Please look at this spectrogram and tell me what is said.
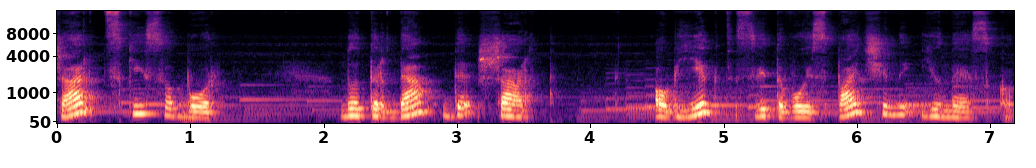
Шартський собор Нотр-Дам де Шарт об'єкт світової спадщини ЮНЕСКО.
